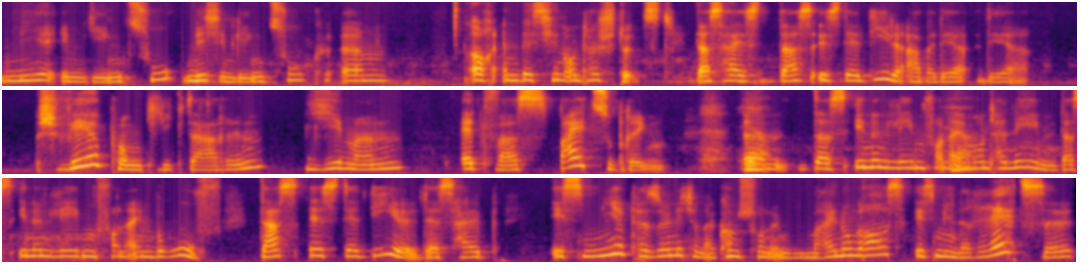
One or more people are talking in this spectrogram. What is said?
mir im Gegenzug, mich im Gegenzug ähm, auch ein bisschen unterstützt. Das heißt, das ist der Deal, aber der, der Schwerpunkt liegt darin, jemandem etwas beizubringen. Ja. Ähm, das Innenleben von ja. einem Unternehmen, das Innenleben von einem Beruf. Das ist der Deal. Deshalb ist mir persönlich, und da kommt schon irgendwie Meinung raus, ist mir ein Rätsel,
